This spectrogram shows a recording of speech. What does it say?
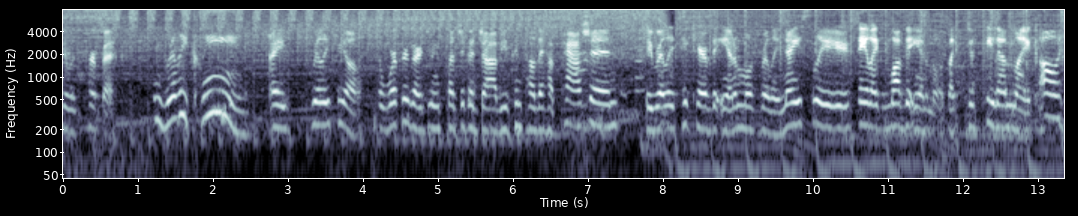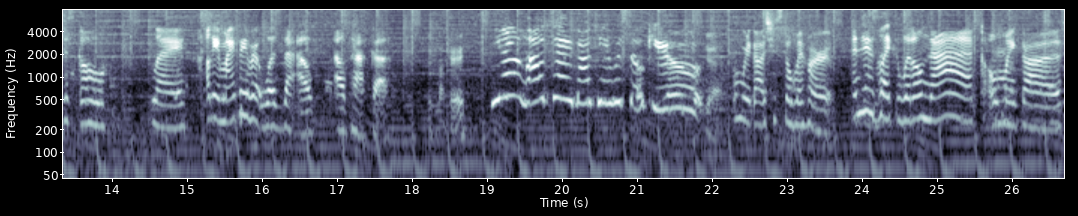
It was perfect. And really clean. I really feel the workers are doing such a good job. You can tell they have passion. They really take care of the animals really nicely. They like love the animals. Like just see them like, oh, just go play. Okay, my favorite was the al alpaca. Okay. Yeah, Latte. Latte was so cute. Yeah. Oh my gosh, he stole my heart. And his like little neck. Oh my gosh.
